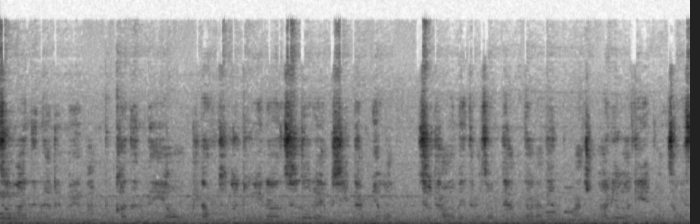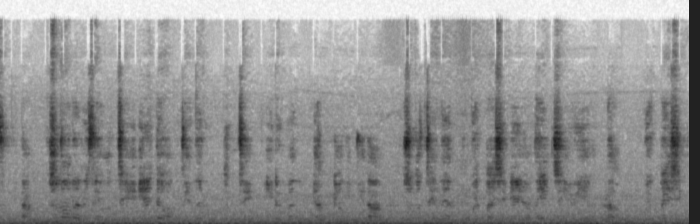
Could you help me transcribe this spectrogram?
멀쩡하는 흐름을 반복하는데요. 남부교통이란 수나라 역시 단면원, 수 다음에 들어선 당나라는 아주 화려하게 번성했습니다. 수나라를 세운 제1대 황제는 문제, 이름은 양경입니다. 수문제는 581년에 지위에 올라 580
